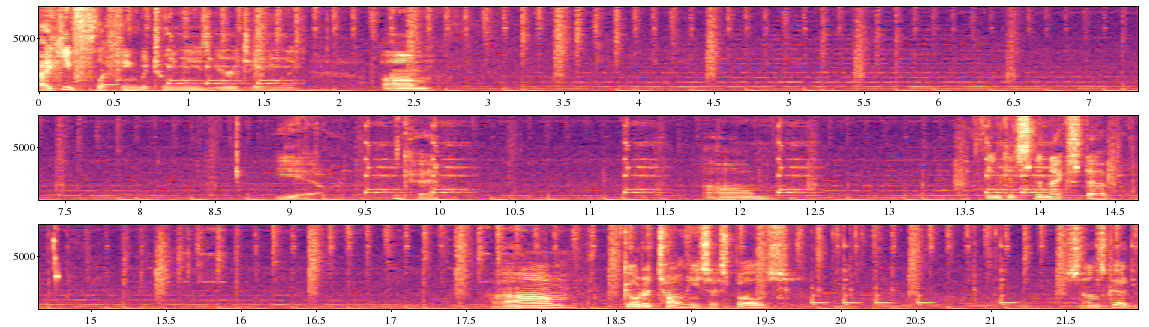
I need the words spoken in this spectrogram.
I keep flicking between these irritatingly. Um... Yeah. Okay. Um... I think it's the next step. Um, go to Tony's, I suppose. Sounds good.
